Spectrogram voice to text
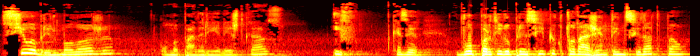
Se eu abrir uma loja, uma padaria neste caso, e, quer dizer, vou partir do princípio que toda a gente tem necessidade de pão.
